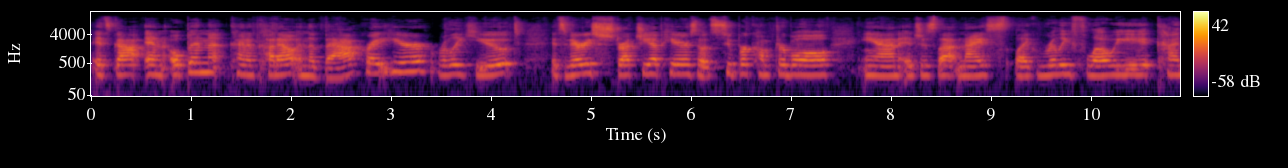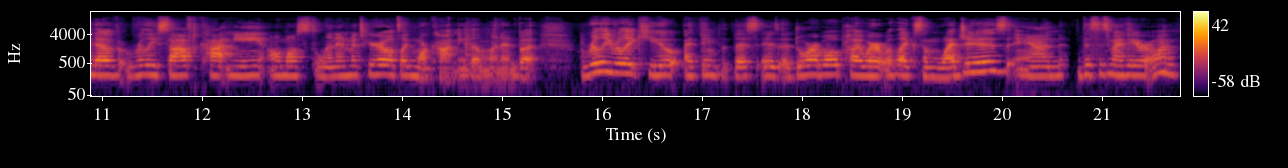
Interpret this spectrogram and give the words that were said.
It's got an open kind of cutout in the back right here, really cute. It's very stretchy up here, so it's super comfortable. And it's just that nice, like really flowy, kind of really soft, cottony, almost linen material. It's like more cottony than linen, but Really, really cute. I think that this is adorable. Probably wear it with like some wedges and this is my favorite one.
